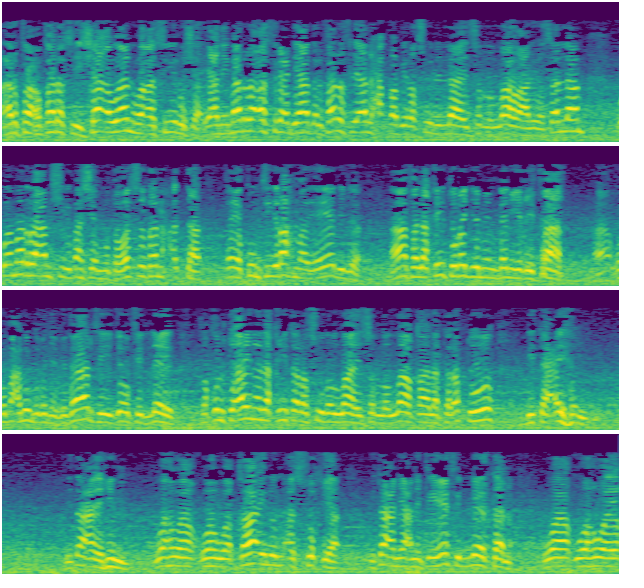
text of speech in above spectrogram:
أرفع فرسي شأوا وأسير شأوا. يعني مرة أسرع بهذا الفرس لألحق برسول الله صلى الله عليه وسلم ومرة أمشي مشيا متوسطا حتى فيكون في رحمة إيه لله. ها فلقيت رجل من بني غفار. ومعلوم بني غفار في جوف الليل. فقلت أين لقيت رسول الله صلى الله قال تركته بتعهم بتاعهم. وهو وهو قائل السقيا. بتاع يعني في إيه؟ في الليل كان. وهو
